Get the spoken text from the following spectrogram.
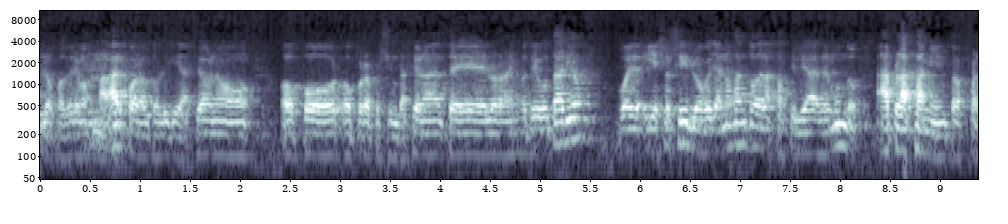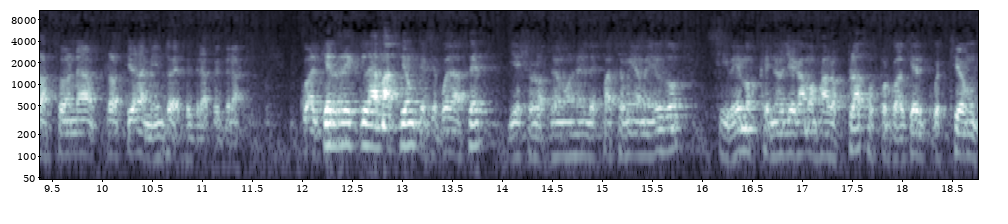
lo podremos pagar por autoliquidación o, o, por, o por representación ante el organismo tributario, pues, y eso sí, luego ya nos dan todas las facilidades del mundo, aplazamiento, fraccionamiento, etcétera, etcétera. Cualquier reclamación que se pueda hacer, y eso lo hacemos en el despacho muy a menudo, si vemos que no llegamos a los plazos por cualquier cuestión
